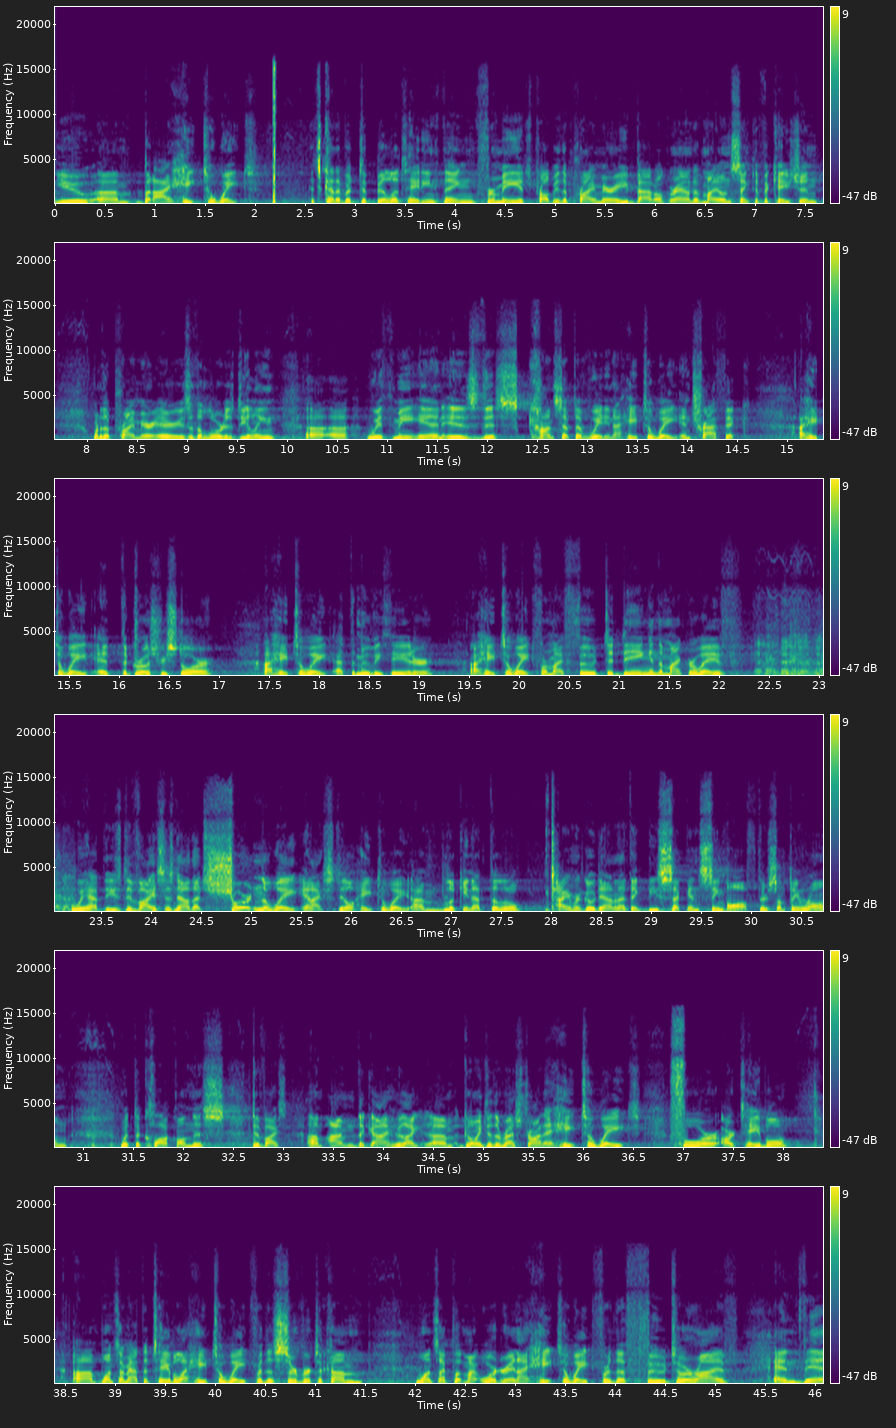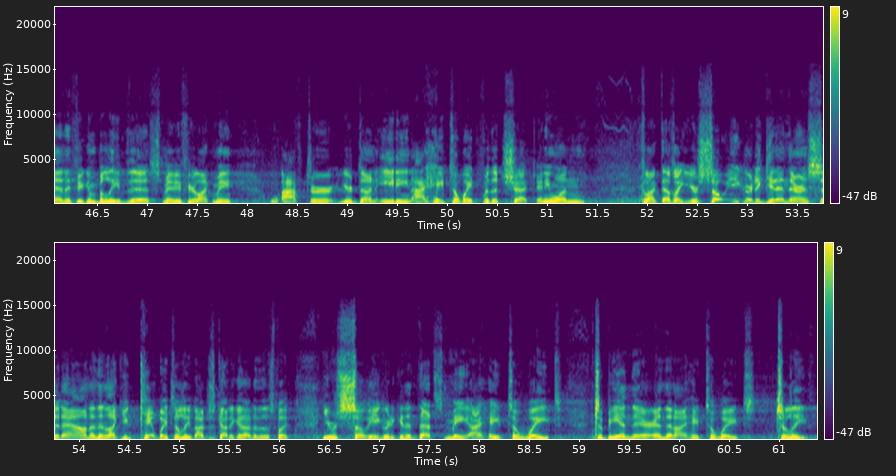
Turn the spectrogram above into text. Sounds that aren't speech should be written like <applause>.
you, um, but I hate to wait. It's kind of a debilitating thing for me. It's probably the primary battleground of my own sanctification. One of the primary areas that the Lord is dealing uh, uh, with me in is this concept of waiting. I hate to wait in traffic. I hate to wait at the grocery store. I hate to wait at the movie theater. I hate to wait for my food to ding in the microwave. we have these devices now that shorten the wait, and I still hate to wait. I'm looking at the little timer go down, and I think these seconds seem off. There's something wrong with the clock on this device. Um, I'm the guy who, like, um, going to the restaurant, I hate to wait for our table. Um, once I'm at the table, I hate to wait for the server to come. Once I put my order in, I hate to wait for the food to arrive. And then, if you can believe this, maybe if you're like me, after you're done eating, I hate to wait for the check. Anyone feel like that? It's like you're so eager to get in there and sit down, and then like you can't wait to leave. I just got to get out of this place. You were so eager to get in. That's me. I hate to wait to be in there, and then I hate to wait to leave.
